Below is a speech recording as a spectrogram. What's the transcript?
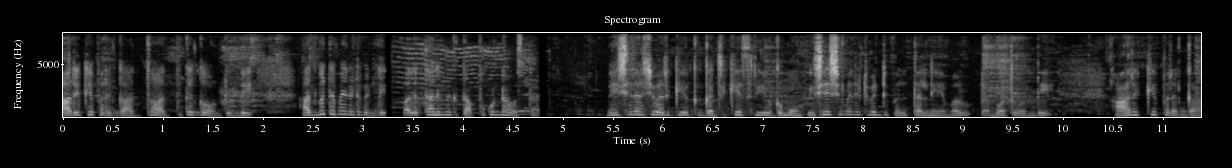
ఆరోగ్యపరంగా ఎంతో అద్భుతంగా ఉంటుంది. అద్భుతమైనటువంటి ఫలితాలు మీకు తప్పకుండా వస్తాయి. మేషరాశి వారికి యొక్క గజకేసరి యోగము విశేషమైనటువంటి ఫలితాలను ఇవ్వబోతూ ఉంది. ఆరోగ్యపరంగా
